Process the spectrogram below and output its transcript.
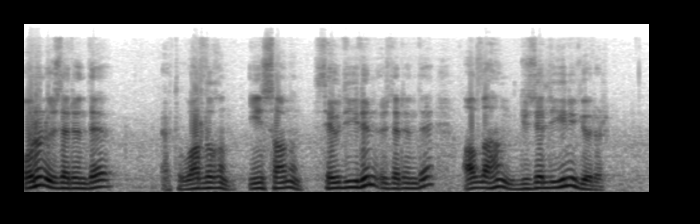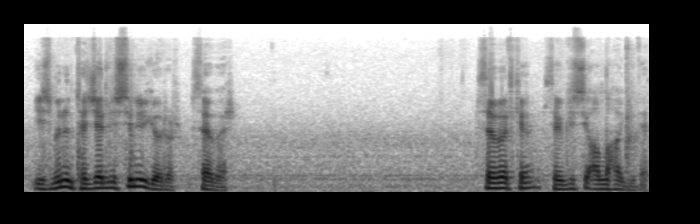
Onun üzerinde evet, varlığın, insanın, sevdiğinin üzerinde Allah'ın güzelliğini görür. İsminin tecellisini görür, sever. Severken sevgisi Allah'a gider.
